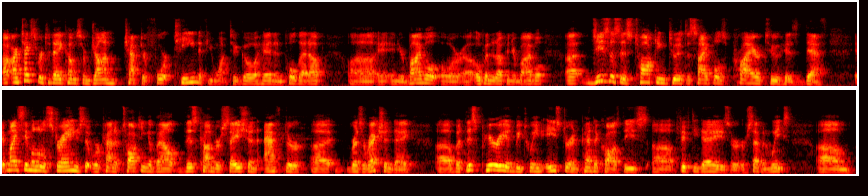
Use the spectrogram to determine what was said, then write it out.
Our text for today comes from John chapter 14. If you want to go ahead and pull that up uh, in your Bible or uh, open it up in your Bible, uh, Jesus is talking to his disciples prior to his death. It might seem a little strange that we're kind of talking about this conversation after uh, Resurrection Day, uh, but this period between Easter and Pentecost, these uh, 50 days or, or seven weeks, um,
